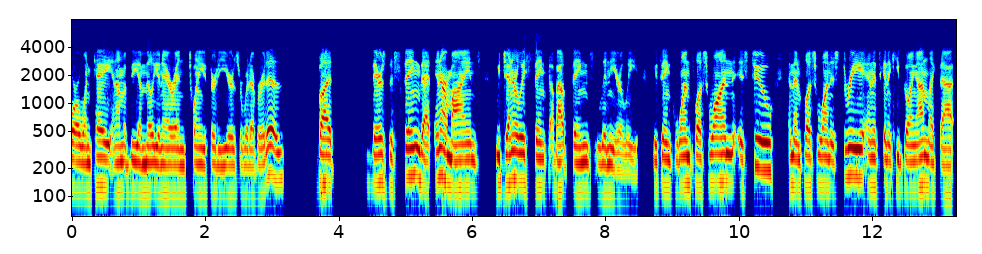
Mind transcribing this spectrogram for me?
401k and I'm going to be a millionaire in 20 or 30 years or whatever it is. But there's this thing that in our minds, we generally think about things linearly. We think one plus one is two, and then plus one is three, and it's going to keep going on like that.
